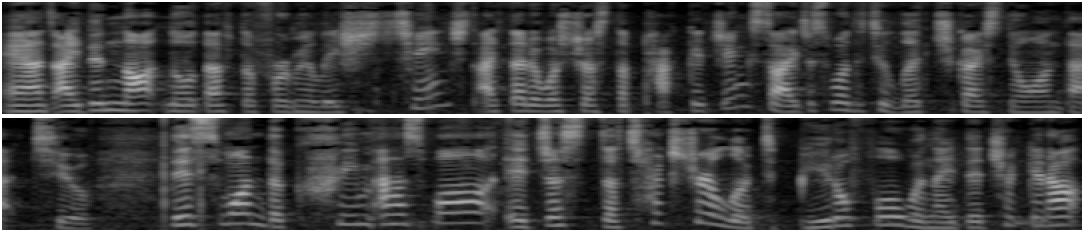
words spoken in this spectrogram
and I did not know that the formulation changed. I thought it was just the packaging. So I just wanted to let you guys know on that too. This one, the cream as well, it just, the texture looked beautiful when I did check it out.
